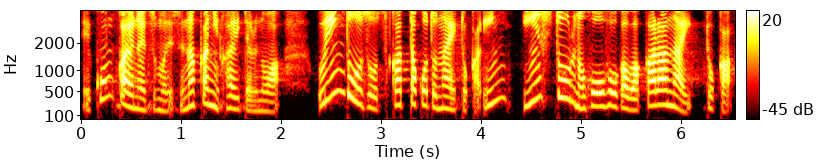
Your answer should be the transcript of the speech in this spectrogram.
え今回のやつもですね、中に書いてあるのは、Windows を使ったことないとか、インインストールの方法がわからないとか、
